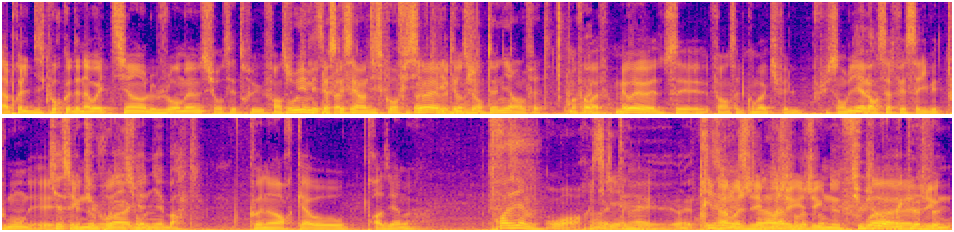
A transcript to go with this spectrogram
après le discours que Dana White tient le jour même sur ces trucs, enfin, sur Oui, ce mais parce que c'est un discours officiel Ouais, qu'il était obligé sûr. de tenir en fait. Enfin Ouais. bref, mais ouais, c'est, enfin, c'est le combat qui fait le plus envie. Et alors, ça fait saliver tout le monde. Et Qui est-ce c'est que une tu vois opposition. gagner, Bart? Connor KO troisième. Troisième. Oh, risqué. Ouais, Ah, de moi j'ai, une Tu foi, joues avec le j'ai une,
